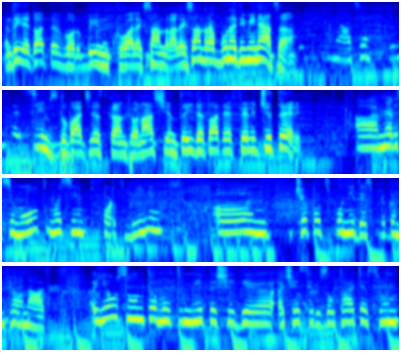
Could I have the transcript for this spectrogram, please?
întâi de toate vorbim cu Alexandra. Alexandra, bună dimineața! Dimineața! Cum te simți după acest campionat și întâi de toate felicitări! Uh, mersi mult, mă simt foarte bine. Uh, ce pot spune despre campionat? Eu sunt mulțumită și de aceste rezultate. Sunt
